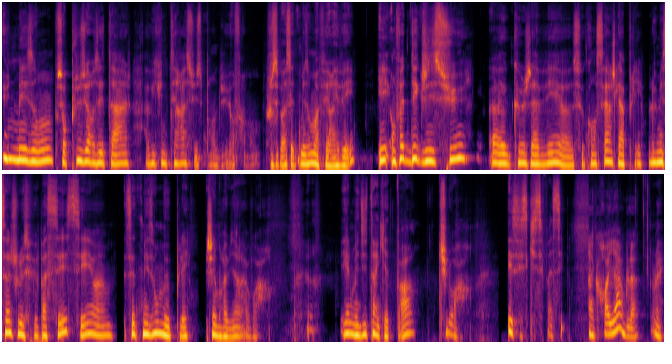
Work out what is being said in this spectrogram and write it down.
Une maison sur plusieurs étages avec une terrasse suspendue. Enfin bon, je sais pas, cette maison m'a fait rêver. Et en fait, dès que j'ai su euh, que j'avais euh, ce cancer, je l'ai appelé. Le message que je lui ai fait passer, c'est euh, cette maison me plaît, j'aimerais bien la voir. Et elle me dit t'inquiète pas, tu l'auras. Et c'est ce qui s'est passé. Incroyable. Ouais.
